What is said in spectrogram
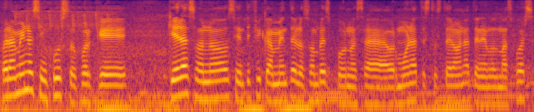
Para mí no es injusto porque quieras o no, científicamente los hombres por nuestra hormona testosterona tenemos más fuerza.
